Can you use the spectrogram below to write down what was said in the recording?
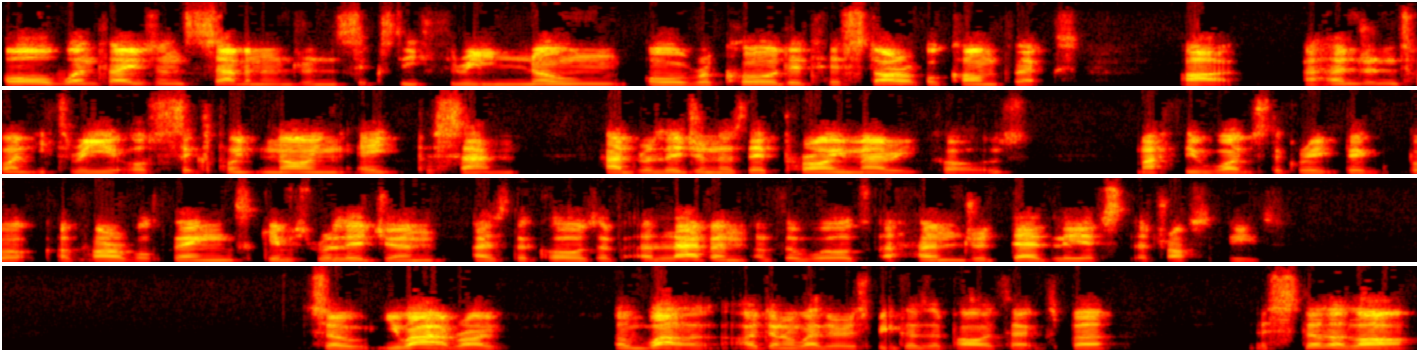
all 1,763 known or recorded historical conflicts, uh, 123 or 6.98% had religion as their primary cause. Matthew White's The Great Big Book of Horrible Things gives religion as the cause of 11 of the world's 100 deadliest atrocities. So you are right. Uh, Well, I don't know whether it's because of politics, but it's still a law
